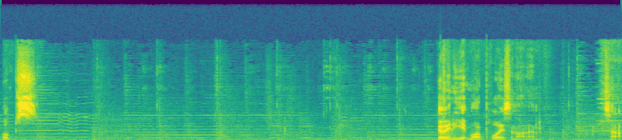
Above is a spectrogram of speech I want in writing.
Whoops. Going to get more poison on him. So...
